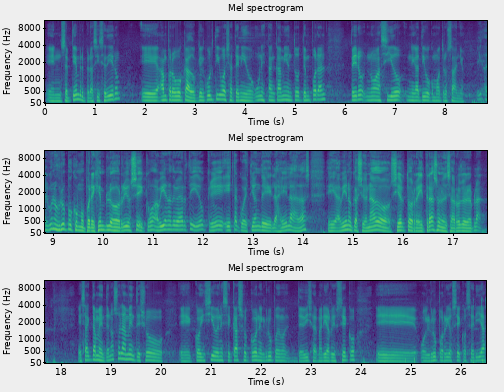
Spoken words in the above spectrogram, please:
en, septiembre, pero así se dieron, eh, han provocado que el cultivo haya tenido un estancamiento temporal pero no ha sido negativo como otros años. Eh, algunos grupos, como por ejemplo Río Seco, habían advertido que esta cuestión de las heladas eh, habían ocasionado cierto retraso en el desarrollo del plan. Exactamente, no solamente yo eh, coincido en ese caso con el grupo de, Villa de María Río Seco, o el grupo Río Seco sería,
